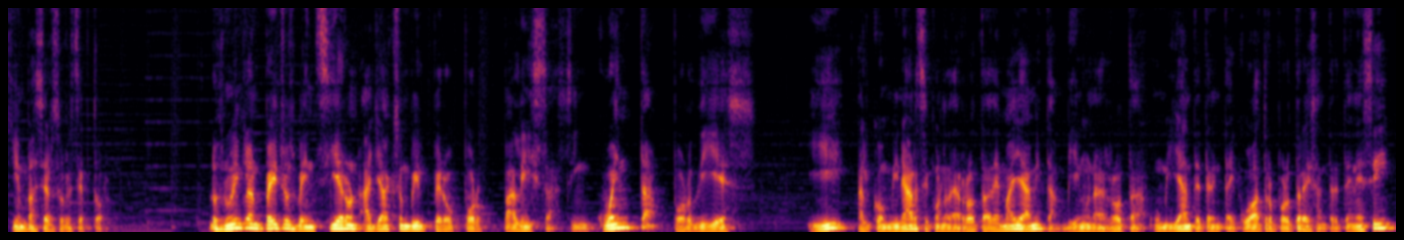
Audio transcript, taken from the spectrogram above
quién va a ser su receptor. Los New England Patriots vencieron a Jacksonville pero por paliza, 50 por 10. Y al combinarse con la derrota de Miami, también una derrota humillante, 34 por 3 ante Tennessee,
